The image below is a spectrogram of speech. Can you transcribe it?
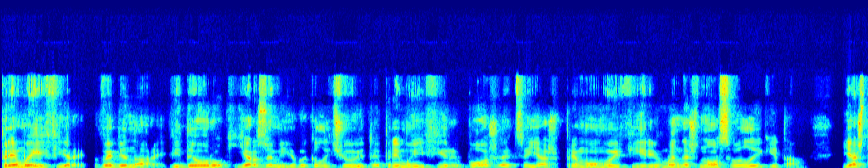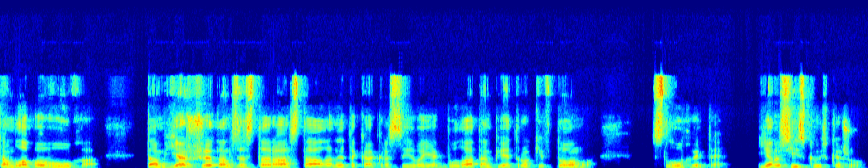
Прямі ефіри, вебінари, відеоуроки. Я розумію, ви коли чуєте прямі ефіри, Боже, це я ж в прямому ефірі, в мене ж нос великий там, я ж там лаповуха, там я ж вже там застара стала, не така красива, як була там 5 років тому. Слухайте, я російською скажу:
